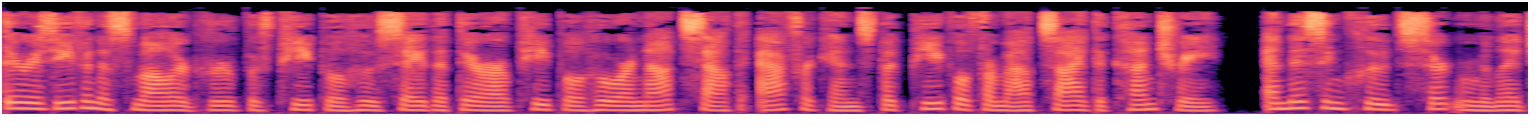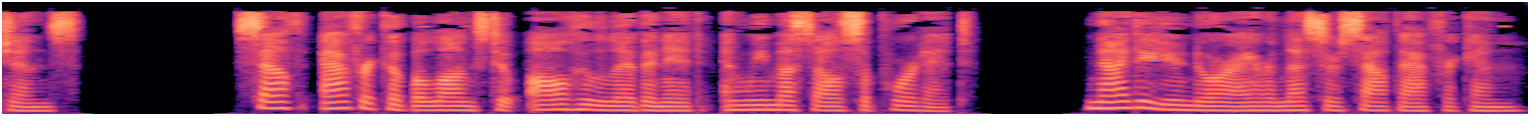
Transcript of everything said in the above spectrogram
There is even a smaller group of people who say that there are people who are not South Africans but people from outside the country, and this includes certain religions. South Africa belongs to all who live in it, and we must all support it. Neither you nor I are lesser South African.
